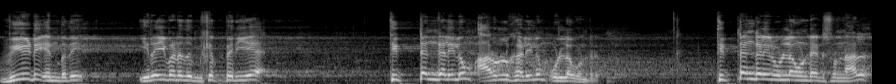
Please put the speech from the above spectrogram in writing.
வீடு என்பது இறைவனது மிகப்பெரிய திட்டங்களிலும் அருள்களிலும் உள்ள ஒன்று. திட்டங்களில் உள்ள ஒன்று என்று சொன்னால்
